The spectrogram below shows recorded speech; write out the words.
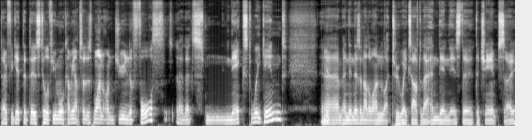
don't forget that there's still a few more coming up. So there's one on June the 4th. Uh, that's next weekend. Yeah. Um, and then there's another one like two weeks after that, and then there's the the champ. So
